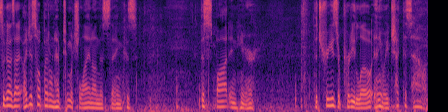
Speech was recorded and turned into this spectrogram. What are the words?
So guys, I, I just hope I don't have too much line on this thing because this spot in here, the trees are pretty low. Anyway, check this out.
